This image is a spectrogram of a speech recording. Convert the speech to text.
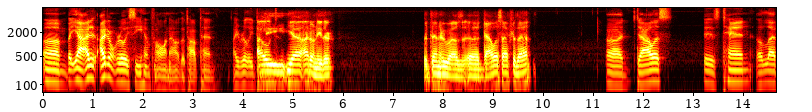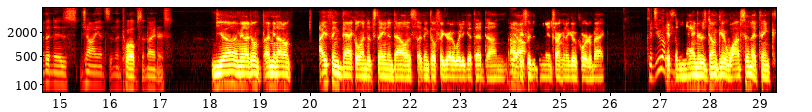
Um, but yeah, I, I don't really see him falling out of the top ten. I really don't. yeah, I don't either. But then who else? Uh, Dallas after that. Uh, Dallas is 10, 11 is Giants, and then 12 is the Niners. Yeah, I mean, I don't. I mean, I don't. I think Dak will end up staying in Dallas. I think they'll figure out a way to get that done. Yeah. Obviously, the Giants aren't going to go quarterback. Could you If the Niners don't get Watson, I think.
